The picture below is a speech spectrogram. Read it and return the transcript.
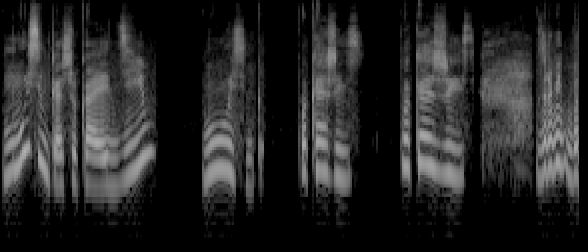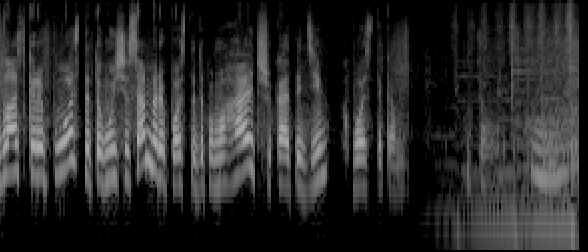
Мусінька шукає дім. Мусінька, покажись, покажись. Зробіть, будь ласка, репости, тому що саме репости допомагають шукати дім хвостикам. Добре.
